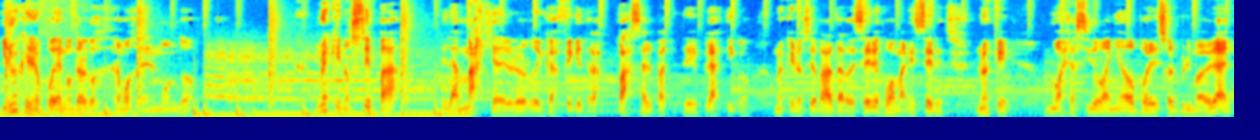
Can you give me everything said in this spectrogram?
Y no es que no pueda encontrar cosas hermosas en el mundo, no es que no sepa de la magia del olor del café que traspasa el paquete de plástico. No es que no sepa atardeceres o amaneceres. No es que no haya sido bañado por el sol primaveral.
